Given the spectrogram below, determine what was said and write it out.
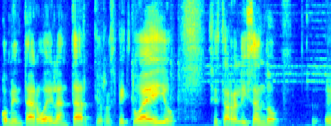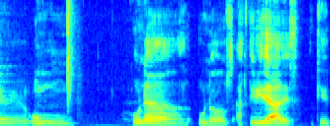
comentar o adelantar que respecto a ello se está realizando eh, un unas actividades que,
